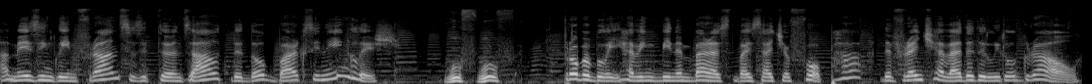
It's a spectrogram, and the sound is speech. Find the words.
Amazingly, in France, as it turns out, the dog barks in English. Woof woof. Probably having been embarrassed by such a faux pas, the French have added a little growl.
